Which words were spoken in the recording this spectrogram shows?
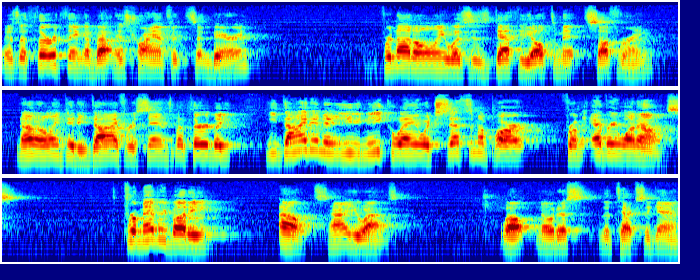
There's a third thing about his triumphant sin bearing. For not only was his death the ultimate suffering, not only did he die for sins, but thirdly, he died in a unique way which sets him apart from everyone else. From everybody else. How you ask? Well, notice the text again.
